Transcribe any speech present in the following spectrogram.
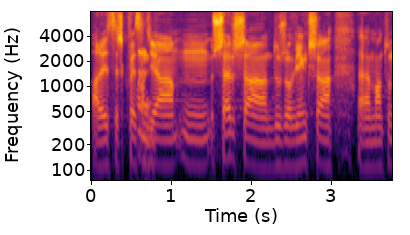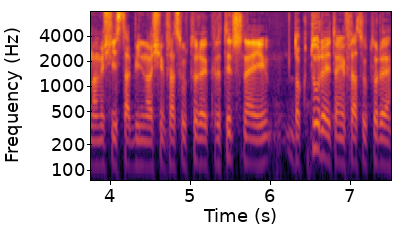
ale jest też kwestia mm, szersza, dużo większa. E, Mam tu na myśli stabilność infrastruktury krytycznej, do której to infrastruktury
